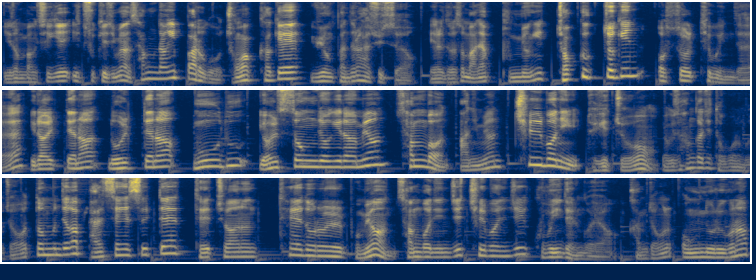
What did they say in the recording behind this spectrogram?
이런 방식에 익숙해지면 상당히 빠르고 정확하게 유형 판단을 할 수 있어요. 예를 들어서 만약 분명히 적극적인 assertive인데 일할 때나 놀 때나 모두 열성적이라면 3번 아니면 7번이 되겠죠. 여기서 한 가지 더 보는 거죠. 어떤 문제가 발생했을 때 대처하는 태도를 보면 3번인지 7번인지 구분이 되는 거예요. 감정을 억누르거나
